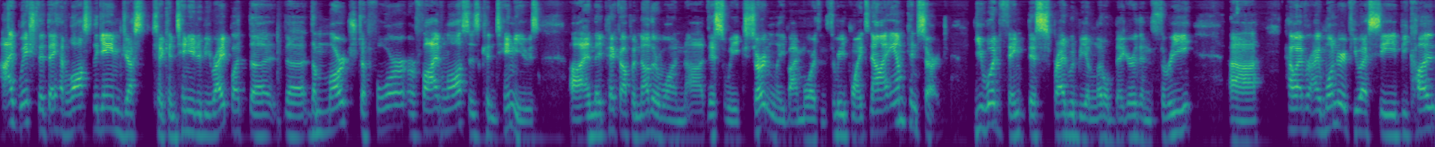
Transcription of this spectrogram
I wish that they had lost the game just to continue to be right, but the the the march to four or five losses continues, uh, and they pick up another one uh, this week, certainly by more than three points. Now I am concerned. You would think this spread would be a little bigger than three. Uh, However, I wonder if USC because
